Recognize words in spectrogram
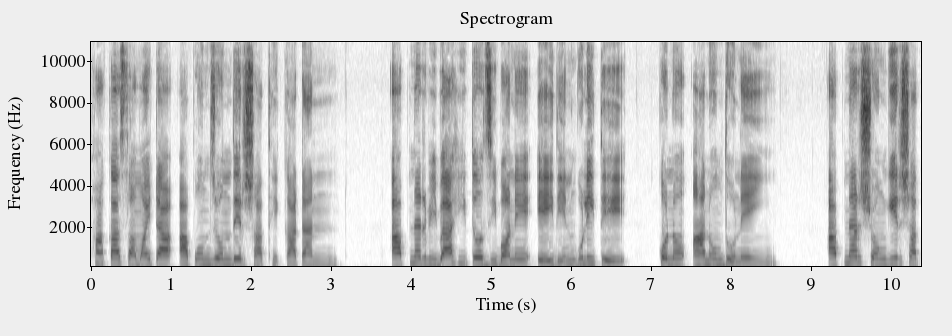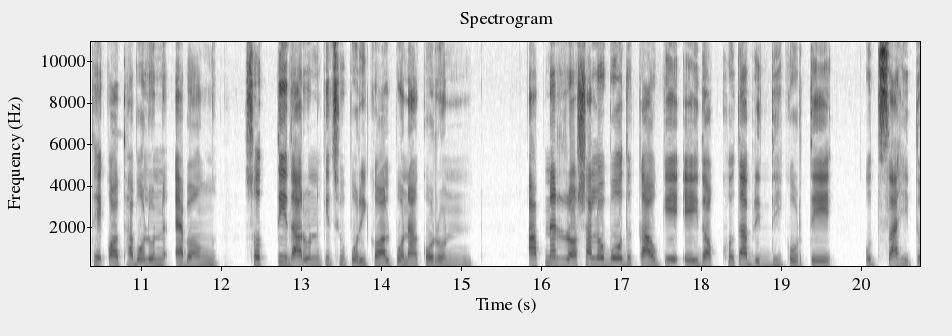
ফাঁকা সময়টা আপনজনদের সাথে কাটান। আপনার বিবাহিত জীবনে এই দিনগুলিতে কোনো আনন্দ নেই। আপনার সঙ্গীর সাথে কথা বলুন এবং সত্যি দারুণ কিছু পরিকল্পনা করুন। আপনার রসালো বোধ কাউকে এই দক্ষতা বৃদ্ধি করতে উৎসাহিত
